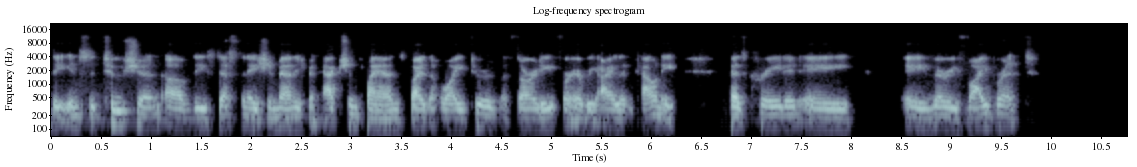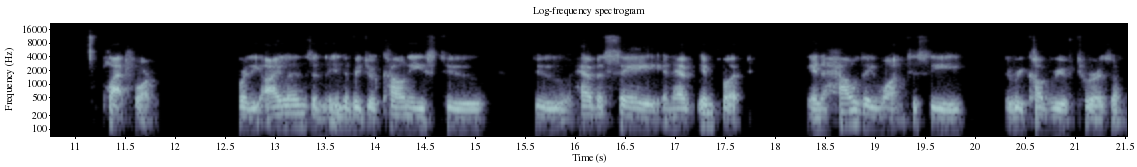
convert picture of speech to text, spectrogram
the institution of these destination management action plans by the Hawaii Tourism Authority for every island county has created a, a very vibrant platform for the islands and the individual counties to, to have a say and have input in how they want to see the recovery of tourism.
